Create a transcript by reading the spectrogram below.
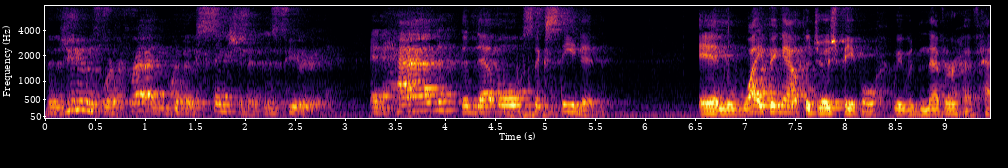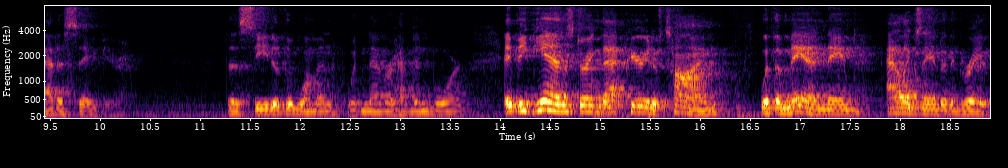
the Jews were threatened with extinction at this period. And had the devil succeeded in wiping out the Jewish people, we would never have had a Savior. The seed of the woman would never have been born. It begins during that period of time with a man named Alexander the Great.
